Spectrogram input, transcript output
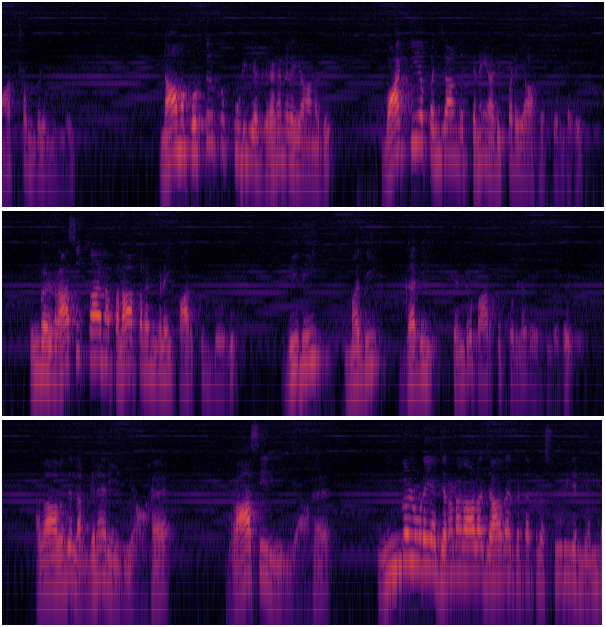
மாற்றங்களும் இல்லை. நாம கொடுத்திருக்கக்கூடிய கிரகநிலையானது வாக்கிய பஞ்சாங்கத்தினை அடிப்படையாக கொண்டது. உங்கள் ராசிக்கான பலாபலன்களை பார்க்கும்போது விதி மதி கதி என்று பார்த்து கொள்ள வேண்டியது. அதாவது லக்ன ரீதியாக ராசி ரீதியாக உங்களுடைய ஜனனகால ஜாதக கட்டத்தில் சூரியன் எந்த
